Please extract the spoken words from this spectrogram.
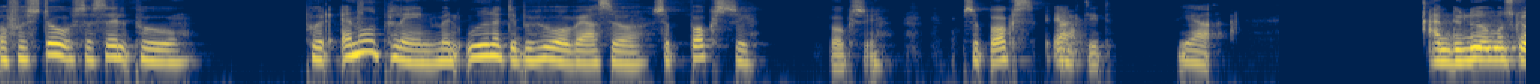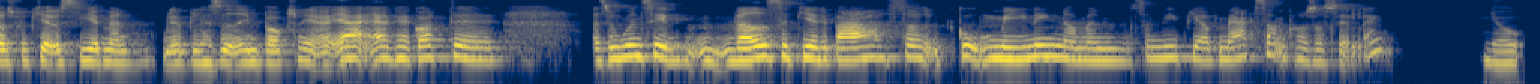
at forstå sig selv på, på et andet plan, men uden at det behøver at være så, så bokse, bokse, så boksagtigt. Ja. ja. Jamen, det lyder måske også forkert at sige, at man bliver placeret i en boks, men jeg, jeg, jeg kan godt, øh, altså uanset hvad, så giver det bare så god mening, når man så lige bliver opmærksom på sig selv, ikke? Jo,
